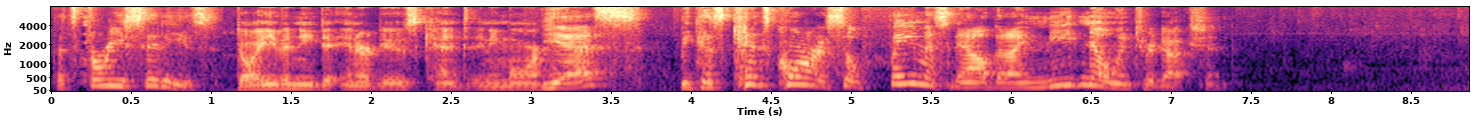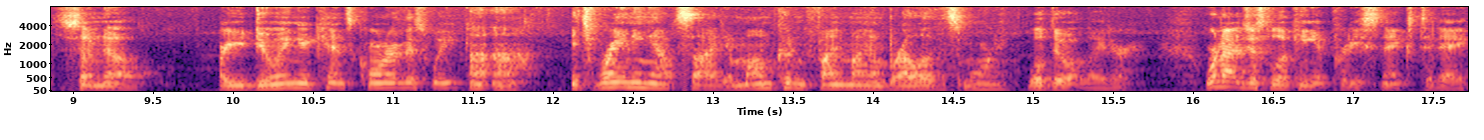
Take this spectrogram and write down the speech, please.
That's three cities. Do I even need to introduce Kent anymore? Yes, because Kent's Corner is so famous now that I need no introduction. So, no. Are you doing a Kent's Corner this week? Uh uh It's raining outside and mom couldn't find my umbrella this morning. We'll do it later. We're not just looking at pretty snakes today.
